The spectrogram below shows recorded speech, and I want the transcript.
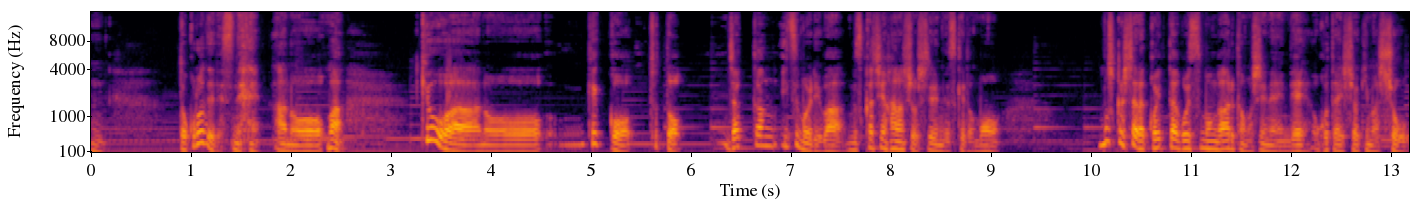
うん。ところでですね、あの、まあ、今日は、あの、結構、ちょっと、若干、いつもよりは難しい話をしてるんですけども、もしかしたらこういったご質問があるかもしれないんで、お答えしておきましょう。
